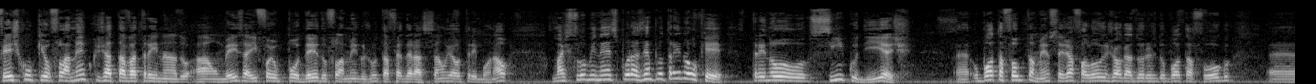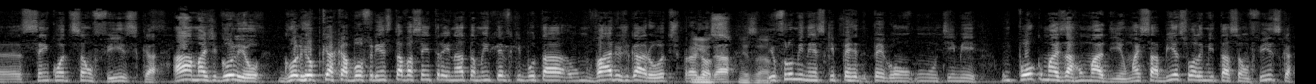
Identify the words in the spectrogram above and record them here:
fez com que o Flamengo, que já estava treinando há um mês, aí foi o poder do Flamengo junto à federação e ao tribunal, mas Fluminense, por exemplo, treinou o quê? Treinou cinco dias. É, o Botafogo também, você já falou em jogadores do Botafogo é, sem condição física. Ah, mas goleou. Goleou porque acabou o Friense, estava sem treinar também, teve que botar um, vários garotos para jogar. exato. E o Fluminense, que pegou um, um time um pouco mais arrumadinho, mas sabia sua limitação física,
